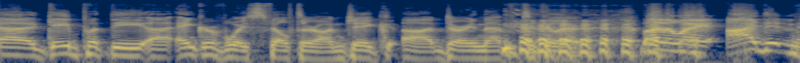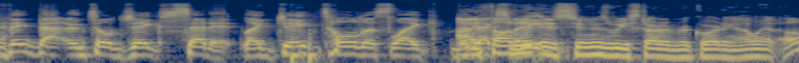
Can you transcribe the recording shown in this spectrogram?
uh, Gabe put the uh, anchor voice filter on Jake uh, during that particular. By the way, I didn't think that until Jake said it. Like Jake told us, like the I next thought week. it as soon as we started recording. I went, oh,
